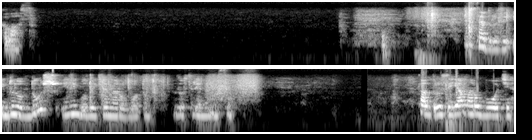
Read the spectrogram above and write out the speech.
Клас. Все, друзі, іду в душ і буду йти на роботу. Зустрінемося. Так, друзі, я на роботі.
